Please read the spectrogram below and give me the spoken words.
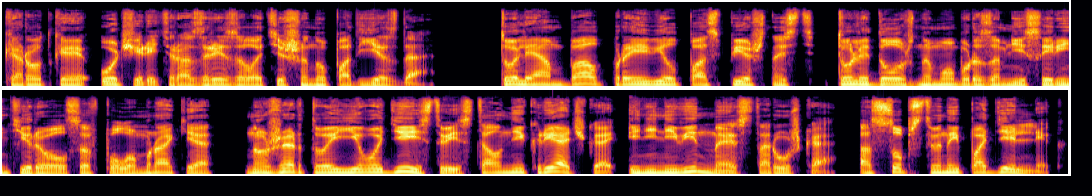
Короткая очередь разрезала тишину подъезда. То ли Амбал проявил поспешность, то ли должным образом не сориентировался в полумраке, но жертвой его действий стал не крячка и не невинная старушка, а собственный подельник.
